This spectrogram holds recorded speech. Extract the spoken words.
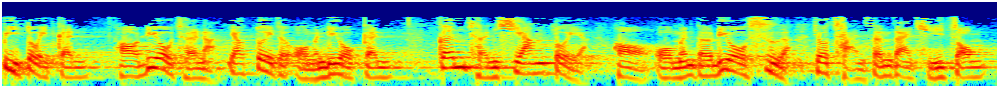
必对根，哦，六尘啊要对着我们六根，根尘相对啊，哦，我们的六事啊就产生在其中。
